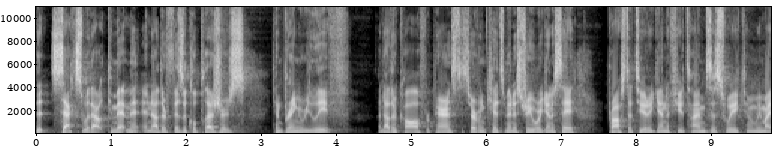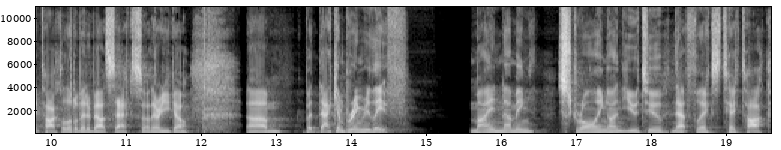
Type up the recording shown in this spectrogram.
That sex without commitment and other physical pleasures can bring relief. Another call for parents to serve in kids' ministry. We're going to say prostitute again a few times this week, and we might talk a little bit about sex. So there you go. Um, but that can bring relief. Mind numbing scrolling on YouTube, Netflix, TikTok,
